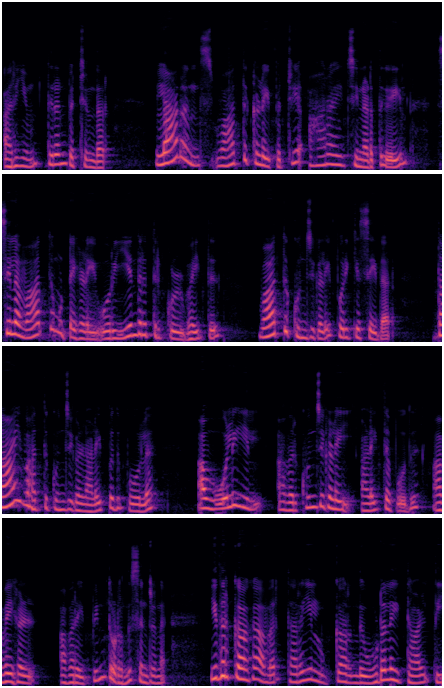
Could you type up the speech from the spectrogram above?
அறியும் திறன் பெற்றிருந்தார். லாரன்ஸ் வாத்துக்களை பற்றி ஆராய்ச்சி நடத்துகையில் சில வாத்து முட்டைகளை ஒரு இயந்திரத்திற்குள் வைத்து வாத்து குஞ்சுகளை பொறிக்க செய்தார். தாய் வாத்து குஞ்சுகள் அழைப்பது போல அவ்வொலியில் அவர் குஞ்சுகளை அழைத்தபோது அவைகள் அவரை பின்தொடர்ந்து சென்றன இதற்காக அவர் தரையில் உட்கார்ந்து உடலை தாழ்த்தி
